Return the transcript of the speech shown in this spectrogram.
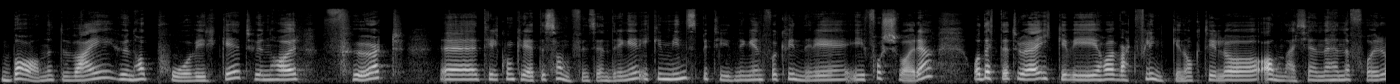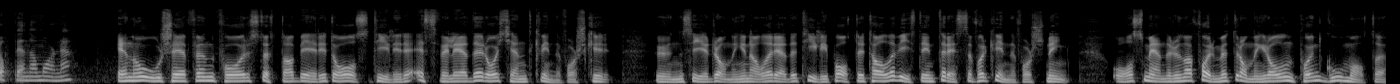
banet vei, hun har påvirket, hun har ført eh, til konkrete samfunnsendringer. Ikke minst betydningen for kvinner i, i, Forsvaret. Og dette tror jeg ikke vi har vært flinke nok til å anerkjenne henne for opp gjennom årene. NHO-sjefen får støtte av Berit Aas, tidligere SV-leder og kjent kvinneforsker. Hun sier dronningen allerede tidlig på 80-tallet viste interesse for kvinneforskning. Aas mener hun har formet dronningrollen på en god måte.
